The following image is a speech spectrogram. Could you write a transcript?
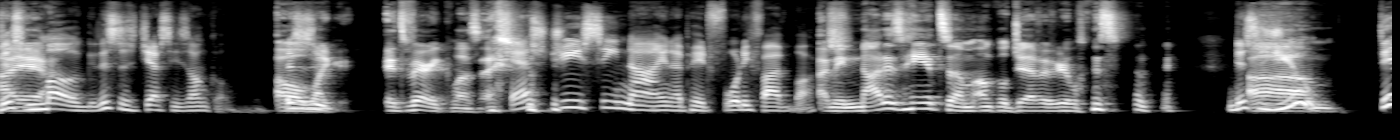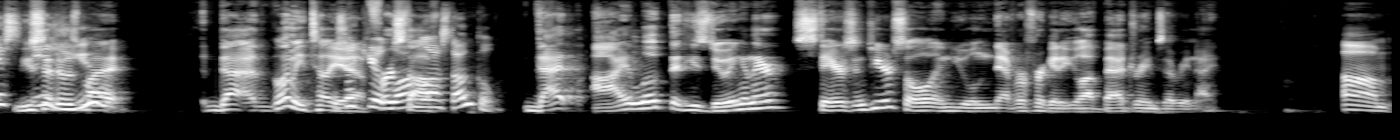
This I, uh, mug. This is Jesse's uncle. This oh my. It's very close. SGC nine. I paid forty five bucks. I mean, not as handsome, Uncle Jeff, if you're listening. This is um, you. This is you said it was you. my. that, let me tell It's you, like your first long off, lost uncle. that eye look that he's doing in there stares into your soul, and you will never forget it. You'll have bad dreams every night. Um,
